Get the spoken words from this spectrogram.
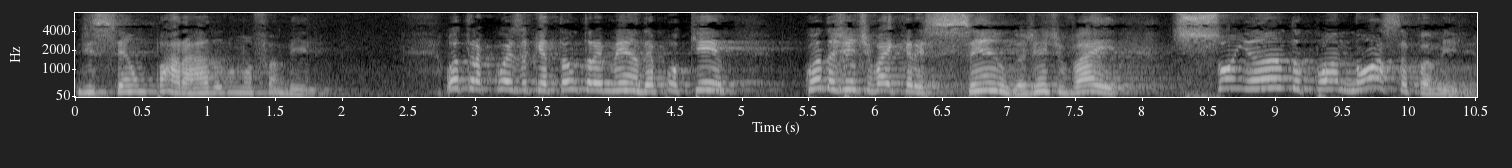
de ser amparado numa família. Outra coisa que é tão tremenda é porque quando a gente vai crescendo, a gente vai sonhando com a nossa família.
